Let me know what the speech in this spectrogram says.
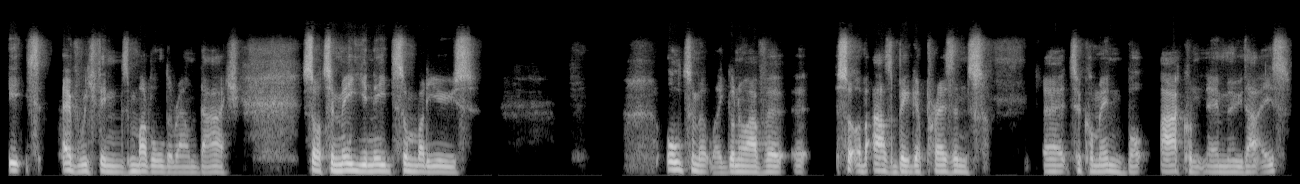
it's everything's muddled around Dyche. So to me, you need somebody who's ultimately going to have a, a sort of as big a presence uh, to come in, but I couldn't name who that is.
